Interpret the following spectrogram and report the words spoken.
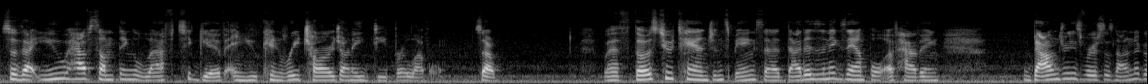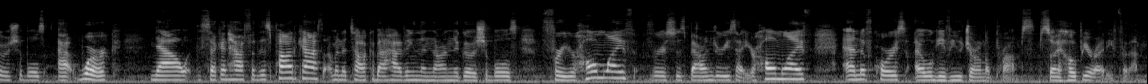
so that you have something left to give and you can recharge on a deeper level. So, with those two tangents being said, that is an example of having boundaries versus non negotiables at work. Now, the second half of this podcast, I'm going to talk about having the non negotiables for your home life versus boundaries at your home life. And of course, I will give you journal prompts. So I hope you're ready for them.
